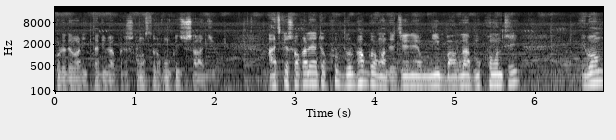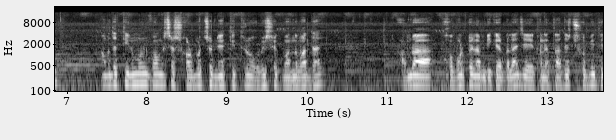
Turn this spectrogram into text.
করে দেওয়ার ইত্যাদি ব্যাপারে, সমস্ত রকম কিছু সাহায্য। আজকে সকালে একটা খুব দুর্ভাগ্য আমাদের যে উনি বাংলার মুখ্যমন্ত্রী এবং আমাদের তৃণমূল কংগ্রেসের সর্বোচ্চ নেতৃত্ব অভিষেক বন্দ্যোপাধ্যায়। আমরা খবর পেলাম বিকেলবেলায় যে এখানে তাদের ছবিতে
